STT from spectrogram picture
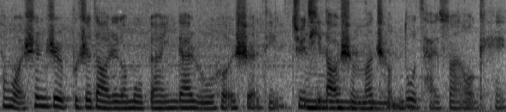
像我甚至不知道这个目标应该如何设定，具体到什么程度才算 OK。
